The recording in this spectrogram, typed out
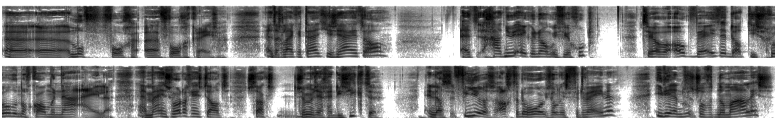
uh, uh, lof voor, uh, voor gekregen. En tegelijkertijd, je zei het al, het gaat nu economisch weer goed. Terwijl we ook weten dat die schulden nog komen naeilen. En mijn zorg is dat straks, zullen we zeggen, die ziekte en dat het virus achter de horizon is verdwenen. Iedereen doet alsof het normaal is.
